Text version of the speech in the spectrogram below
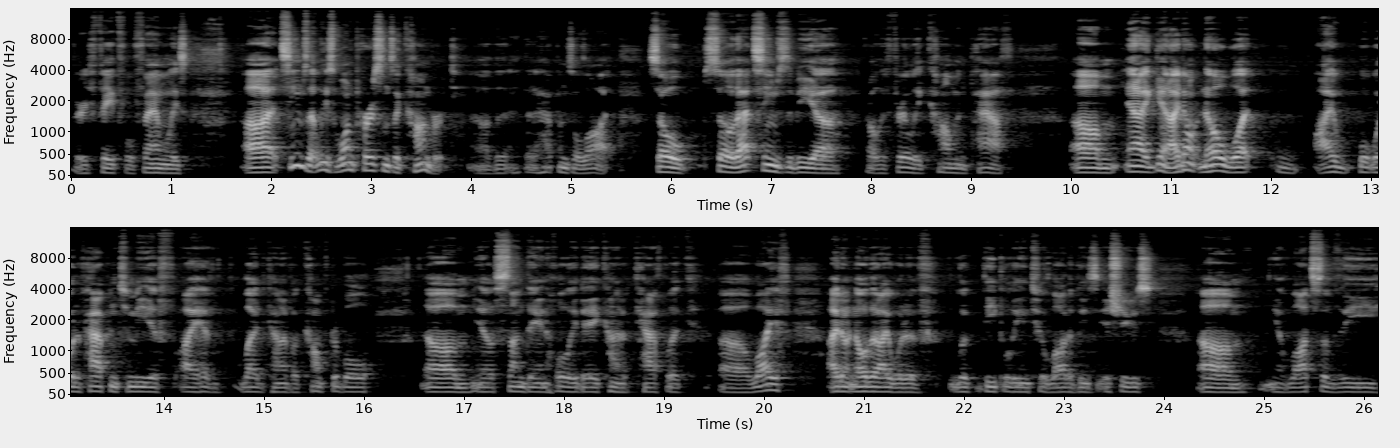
very faithful families, uh, it seems at least one person's a convert. Uh, that, that happens a lot. So so that seems to be a probably fairly common path. Um, and again, I don't know what I what would have happened to me if I had led kind of a comfortable, um, you know, Sunday and holy day kind of Catholic uh, life. I don't know that I would have looked deeply into a lot of these issues. Um, you know, lots of the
